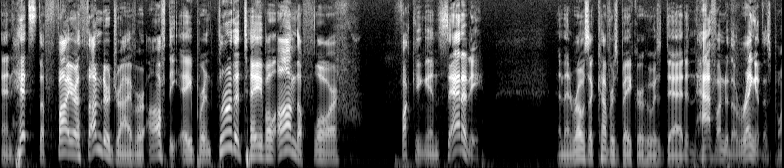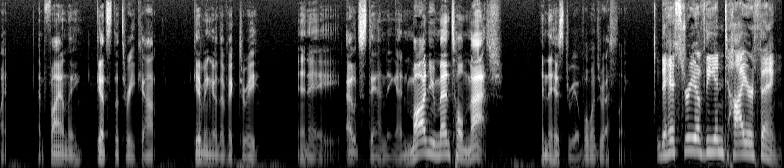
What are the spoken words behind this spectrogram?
and hits the Fire Thunder Driver off the apron through the table on the floor. Fucking insanity. And then Rosa covers Baker, who is dead and half under the ring at this point, and finally gets the three count, giving her the victory in a outstanding and monumental match in the history of women's wrestling. The history of the entire thing.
